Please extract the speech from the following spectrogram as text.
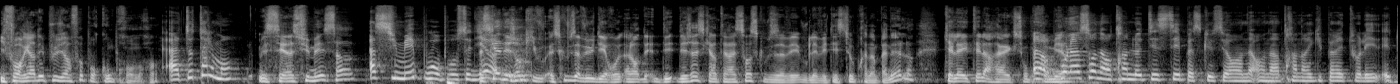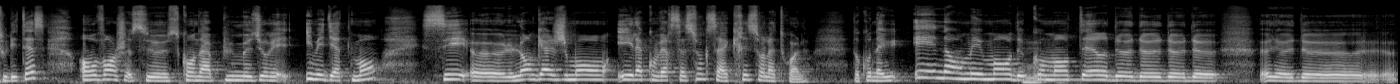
Il faut regarder plusieurs fois pour comprendre. hein. Ah, totalement. Mais c'est assumé ça? Assumé pour, pour se dire. Est-ce qu'il y a des gens qui. vous- Est-ce que vous avez eu des. Alors, déjà, ce qui est intéressant, c'est que vous avez, vous l'avez testé auprès d'un panel. Quelle a été la réaction Alors première? pour l'instant, on est en train de le tester parce que c'est, on, on est en train de récupérer tous les, tous les tests. En revanche, ce, ce qu'on a pu mesurer immédiatement, c'est euh, l'engagement et la conversation que ça a créé sur la toile. Donc on a eu énormément de commentaires, de, de, de, de, de-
